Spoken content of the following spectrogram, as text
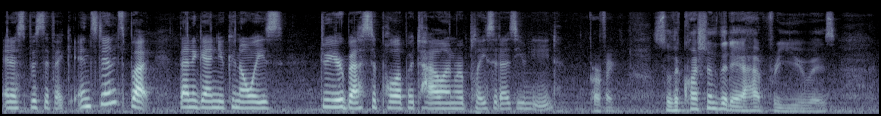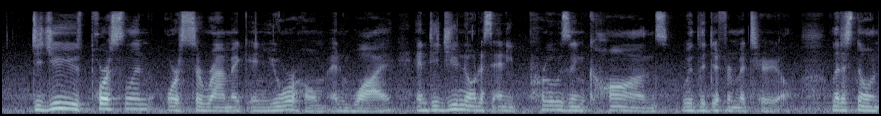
in a specific instance. But then again, you can always do your best to pull up a tile and replace it as you need. Perfect. So the question of the day I have for you is, did you use porcelain or ceramic in your home and why? And did you notice any pros and cons with the different material? Let us know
